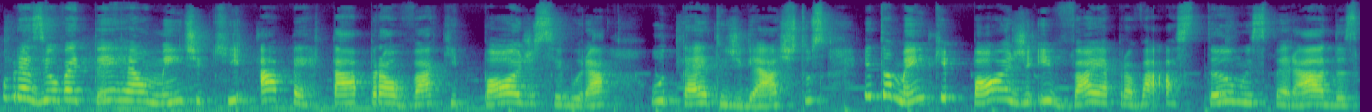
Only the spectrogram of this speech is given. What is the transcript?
o Brasil vai ter realmente que apertar, provar que pode segurar o teto de gastos e também que pode e vai aprovar as tão esperadas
